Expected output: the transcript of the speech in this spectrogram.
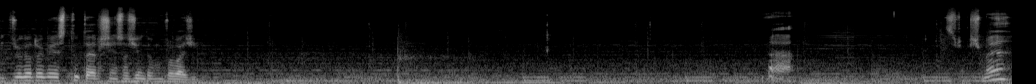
I druga droga jest tutaj, też nie sądziłem, to prowadzi. A. Sprawdźmy.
